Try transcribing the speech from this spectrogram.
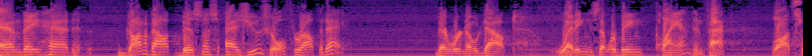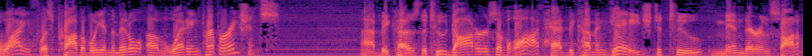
and they had gone about business as usual throughout the day. There were no doubt weddings that were being planned. In fact, Lot's wife was probably in the middle of wedding preparations uh, because the two daughters of Lot had become engaged to two men there in Sodom.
